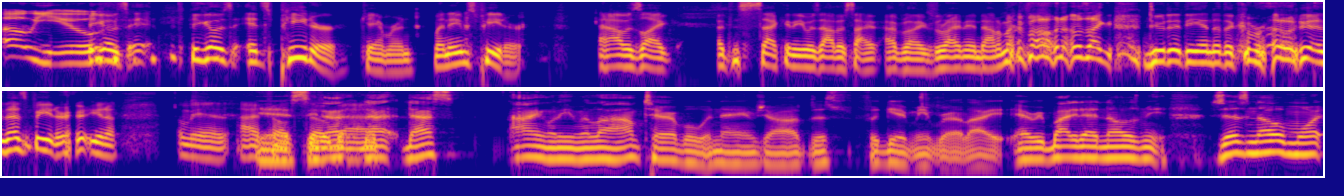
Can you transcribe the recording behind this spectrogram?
oh, you. He goes, he goes, "It's Peter, Cameron. My name's Peter." And I was like, at the second he was out of sight, I was like writing it down on my phone. I was like, "Dude, at the end of the road, that's Peter." You know, oh man, I yeah, felt see so that, bad. that that's I ain't gonna even lie. I'm terrible with names, y'all. Just forgive me, bro. Like everybody that knows me, just know more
